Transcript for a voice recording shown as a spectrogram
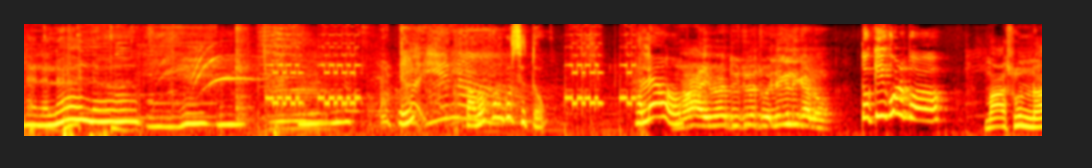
লা লা লা। লা। এই, বাবা ফোন করছে তো। হ্যালো? মা এইভাবে দুজনে চলে গেলি কেন? তো কি করব? মা শুন না।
